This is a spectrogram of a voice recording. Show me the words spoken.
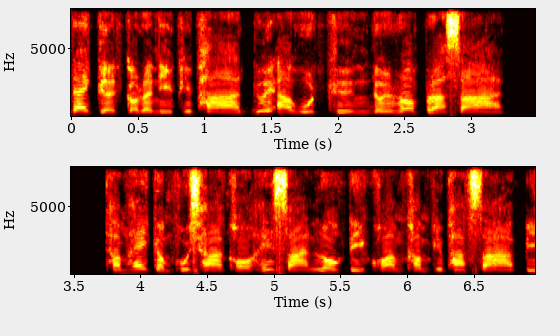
ได้เกิดกรณีพิพาทด้วยอาวุธขึ้นโดยรอบปราสาท ทำให้กัมพูชาขอให้ศาลโลกตีความคำพิพากษาปี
